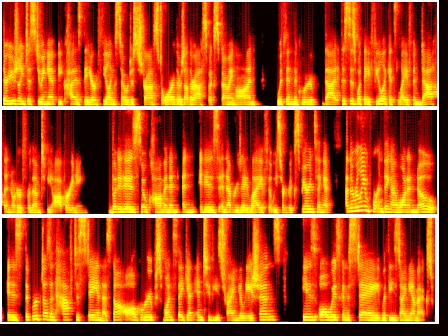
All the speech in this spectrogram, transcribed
they're usually just doing it because they are feeling so distressed or there's other aspects going on within the group that this is what they feel like it's life and death in order for them to be operating but it is so common and and it is in everyday life that we sort of experiencing it and the really important thing i want to note is the group doesn't have to stay in this not all groups once they get into these triangulations is always going to stay with these dynamics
